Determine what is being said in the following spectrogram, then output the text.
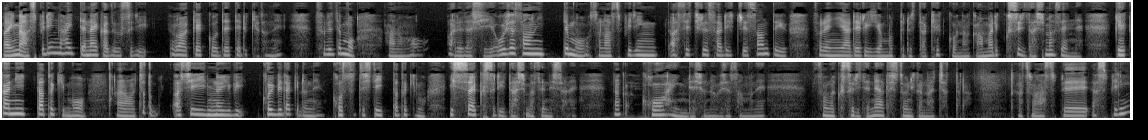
まあ今、アスピリンの入ってない風邪薬は結構出てるけどね。それでも、あの、あれだし、お医者さん行っても、そのアスピリン、アセチルサリチル酸という、それにアレルギーを持ってる人は結構なんかあまり薬出しませんね。外科に行った時も、あの、ちょっと足の指、小指だけどね、骨折して行った時も、一切薬出しませんでしたね。なんか怖いんでしょうね、お医者さんもね。そんな薬でね、私どうにかなっちゃったら。だからそのアスペ、アスピリン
